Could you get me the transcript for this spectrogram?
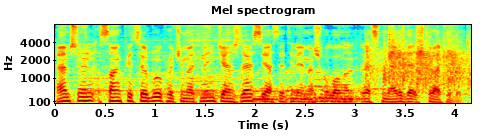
həmçinin Sankt-Peterburg hökumətinin gənclər siyasəti ilə məşğul olan rəsmiləri də iştirak edib.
